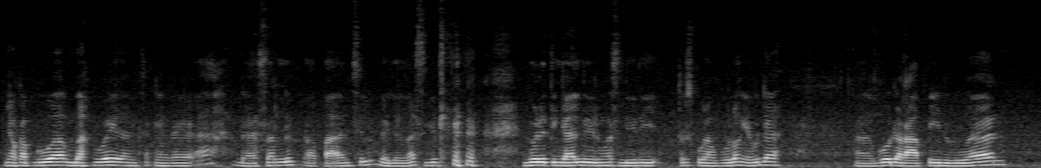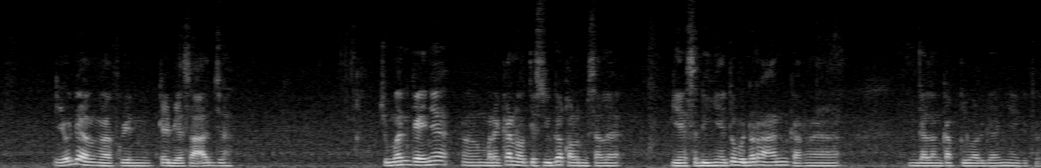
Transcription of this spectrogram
nyokap gue mbah gue yang, yang kayak ah dasar lu apaan sih lu? Gak jelas gitu. Gue udah tinggalin di rumah sendiri terus pulang-pulang ya udah. Uh, gue udah rapi duluan. Ya udah ngelakuin kayak biasa aja. Cuman kayaknya e, mereka notice juga kalau misalnya ya sedihnya itu beneran karena nggak lengkap keluarganya gitu.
